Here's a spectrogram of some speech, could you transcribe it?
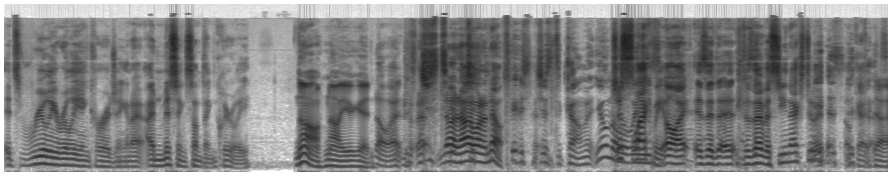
it's really really encouraging. And I, I'm missing something clearly. No, no, you're good. No, I, no, now I want to know. It's just a comment. You'll know. Just it when slack you me. see Oh. I, is it? Uh, does it have a C next to it? Yes, it okay. does. Yeah.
